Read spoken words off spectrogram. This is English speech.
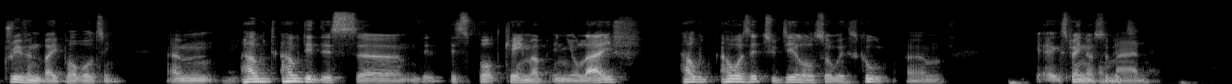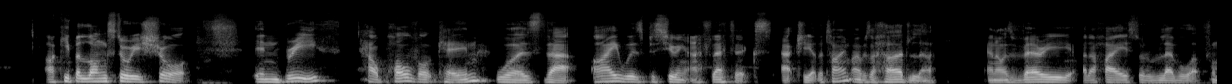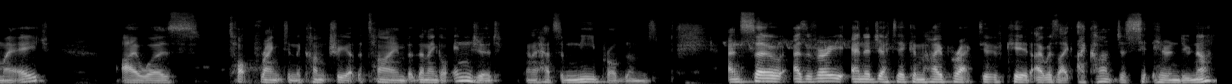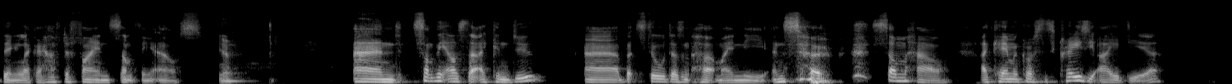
driven by pole vaulting. Um, how how did this uh, the, this sport came up in your life? How how was it to deal also with school? Um, explain us oh, a bit. Man. I'll keep a long story short. In brief, how pole vault came was that I was pursuing athletics actually at the time. I was a hurdler and I was very at a high sort of level up for my age. I was top ranked in the country at the time, but then I got injured and I had some knee problems. And so, as a very energetic and hyperactive kid, I was like, I can't just sit here and do nothing. Like, I have to find something else. Yeah. And something else that I can do, uh, but still doesn't hurt my knee. And so, somehow, I came across this crazy idea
